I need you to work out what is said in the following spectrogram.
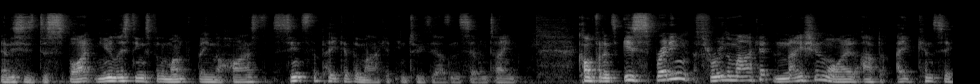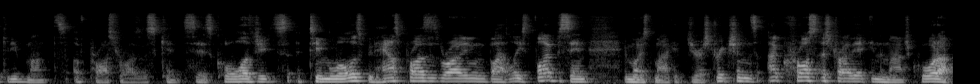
Now, this is despite new listings for the month being the highest since the peak of the market in 2017. Confidence is spreading through the market nationwide after eight consecutive months of price rises, Kent says CoreLogic's Tim Lawless, with house prices rising by at least 5% in most market jurisdictions across Australia in the March quarter.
